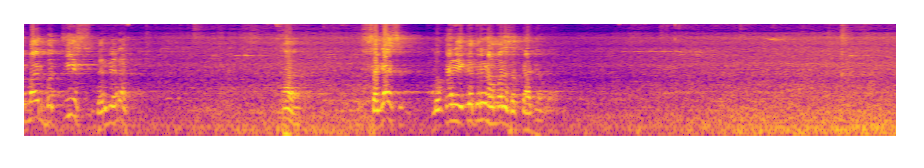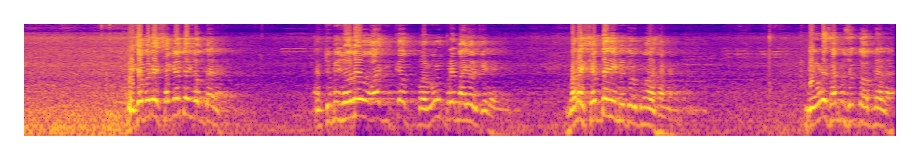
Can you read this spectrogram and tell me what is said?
किमान बत्तीस धर्मी आहे ना. हा. सगळ्या लोकांनी एकत्र येऊन आम्हाला सत्कार ठेवला. त्याच्यामध्ये सगळ्याचं योगदान आहे. आणि तुम्ही जो जो आज इतकं भरभरून प्रेम माझ्यावर केलंय, मला शब्द नाही मित्र तुम्हाला सांगायला मी एवढं सांगू शकतो आपल्याला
